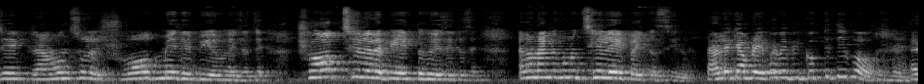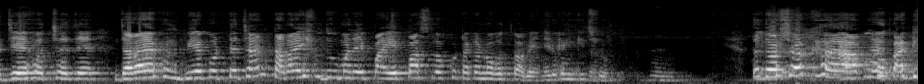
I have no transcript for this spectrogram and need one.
যে গ্রাম অঞ্চলে সব মেয়েদের বিয়ে হয়ে যাচ্ছে সব ছেলেরা বিয়ে তো হয়ে যেতেছে। এখন আমি কোনো ছেলেই পাইতেছি না। তাহলে কি আমরা এভাবে বিজ্ঞপ্তি দিব? হ্যাঁ। যে হচ্ছে যে যারা এখন বিয়ে করতে চান তারাই শুধু মানে পাঁচ লক্ষ টাকা নগদ পাবেন এরকম কিছু। তো দর্শক আপু, আপনার থেকে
